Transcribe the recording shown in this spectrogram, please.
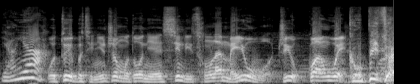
洋洋，我对不起您这么多年心里从来没有我，只有官位。给我闭嘴！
